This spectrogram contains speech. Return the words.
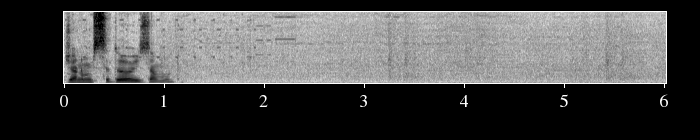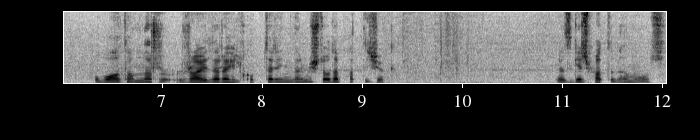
Canım istedi o yüzden vurdum. Baba adamlar raylara helikopter indirmiş de o da patlayacak. Biraz geç patladı ama olsun.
